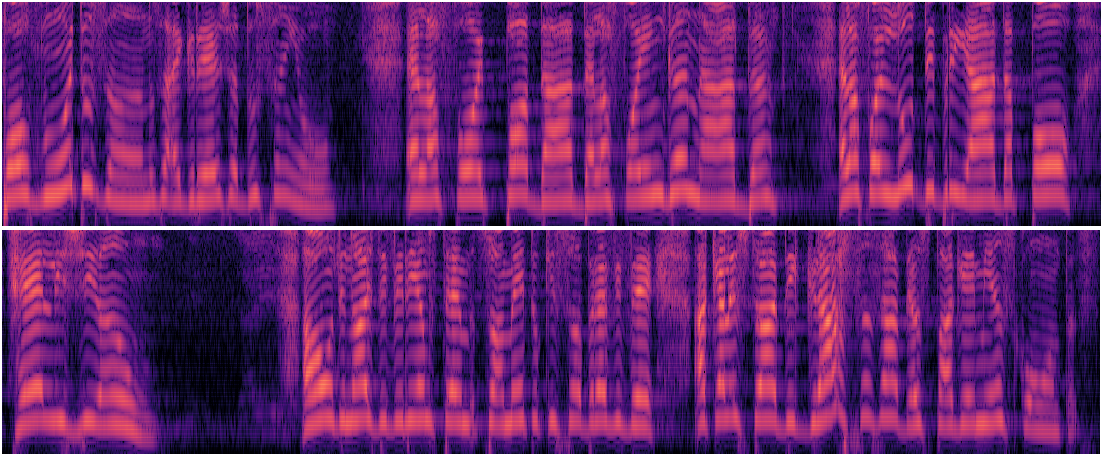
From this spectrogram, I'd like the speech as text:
Por muitos anos, a igreja do Senhor, ela foi podada, ela foi enganada, ela foi ludibriada por religião. Aonde nós deveríamos ter somente o que sobreviver. Aquela história de graças a Deus paguei minhas contas.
